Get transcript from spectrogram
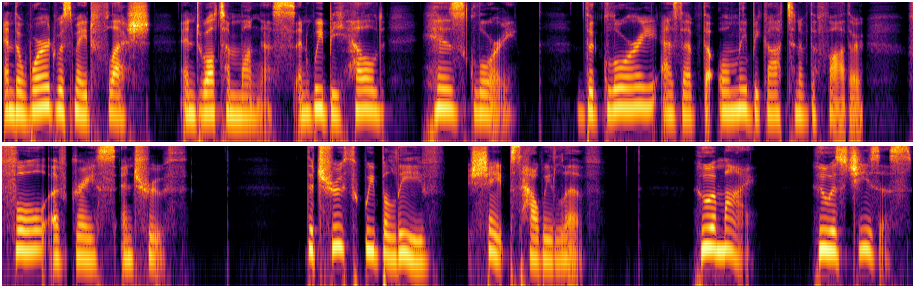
"And the word was made flesh and dwelt among us, and we beheld his glory, the glory as of the only begotten of the Father, full of grace and truth. The truth we believe shapes how we live. Who am I? Who is Jesus?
